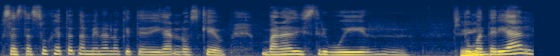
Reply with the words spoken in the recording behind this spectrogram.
O sea, estás sujeto también a lo que te digan los que van a distribuir Sí. tu material.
